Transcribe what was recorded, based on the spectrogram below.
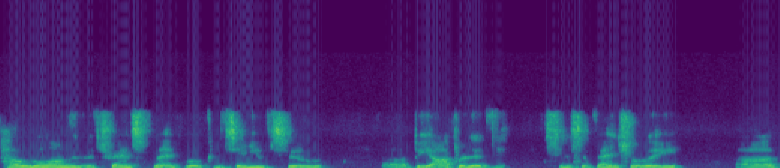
how long the transplant will continue to uh, be operative, since eventually uh,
